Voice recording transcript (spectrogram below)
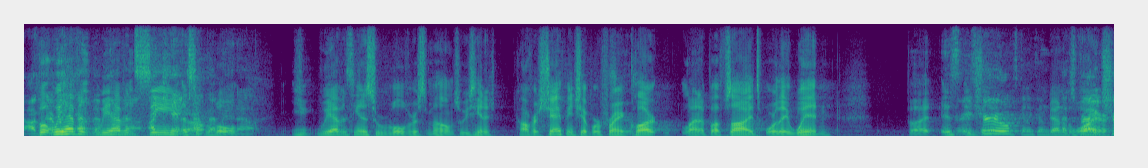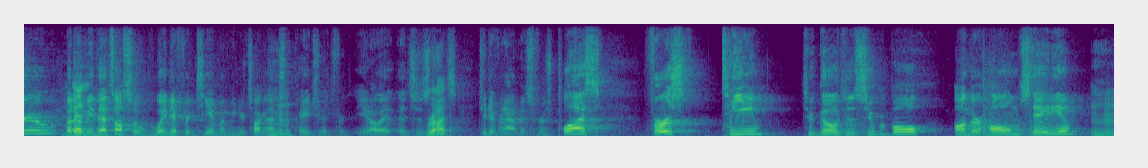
I've But we haven't we haven't out. Seen a Super Bowl. You, we haven't seen a Super Bowl versus Mahomes. We've seen a conference championship where Frank Clark line up off sides or they win. But it's, Very it's true. Gonna, it's going to come down that's to the wire. very true. But I mean, that's also a way different team. I mean, you're talking that's the Patriots. For, you know, it- it's just Right. it's two different atmospheres. Plus, first team to go to the Super Bowl on their home stadium. Mm-hmm.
